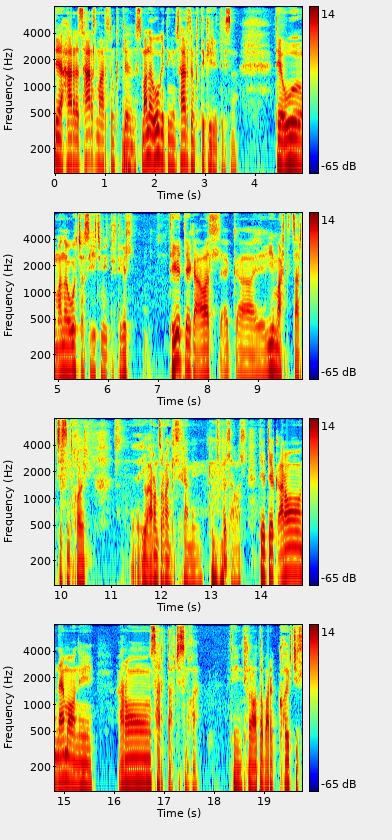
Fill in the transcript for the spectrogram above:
Тэгээ хаар саарл марл өнгөтэй. Бас манай өвөө гэдэг юм саарл өнгөтэй гэр байдаг гэсэн. Тэгээ өвөө манай өвөө ч бас хийж мэддэг. Тэгэл тэгээд яг аваад яг ийм арт зарж ирсэн тухай үед юу 16 кг-ийн кетбэл аваад. Тэгээд яг 18 оны 10 сард авчихсан баха. Тийм. Тэгэхээр одоо баг 2 жил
